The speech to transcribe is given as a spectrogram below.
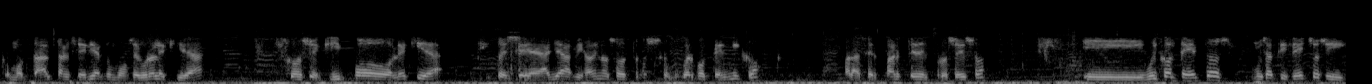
como tal, tan seria como Seguro La Equidad, con su equipo La Equidad, pues se haya fijado en nosotros como cuerpo técnico para ser parte del proceso. Y muy contentos, muy satisfechos y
